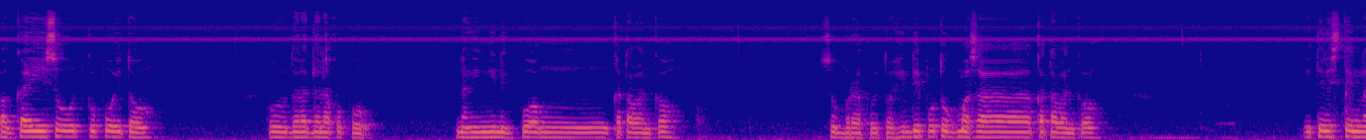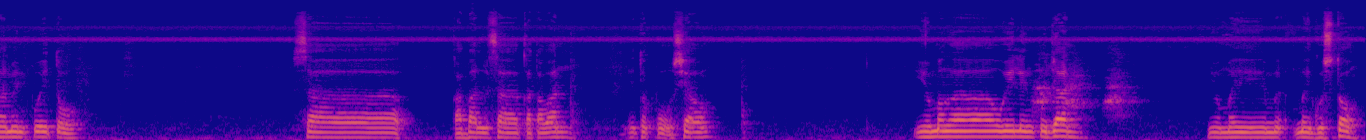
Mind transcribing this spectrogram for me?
pagkaisuot ko po ito o daladala ko po, nanginginig po ang katawan ko. Sobra po ito. Hindi po tugma sa katawan ko itinisting namin po ito sa kabal sa katawan. Ito po siya oh. Yung mga willing po dyan, yung may, may gusto.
